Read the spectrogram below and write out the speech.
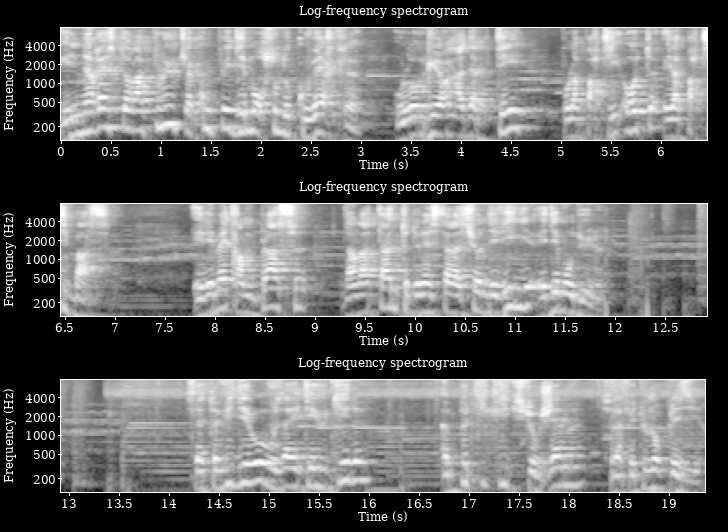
Il ne restera plus qu'à couper des morceaux de couvercle aux longueurs adaptées pour la partie haute et la partie basse et les mettre en place dans l'attente de l'installation des lignes et des modules. Cette vidéo vous a été utile Un petit clic sur j'aime cela fait toujours plaisir.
